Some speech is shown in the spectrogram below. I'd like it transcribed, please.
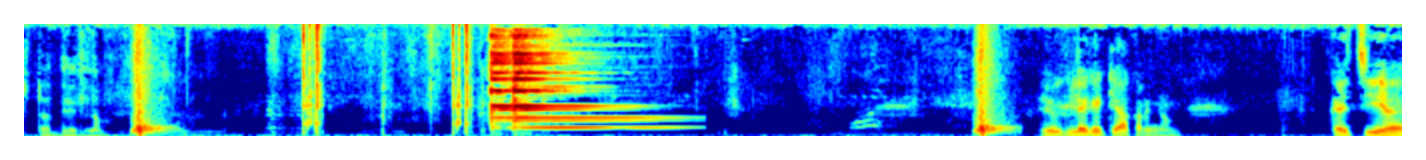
स्टार्ट दे दिलम हेवी लेके क्या करेंगे हम कैची है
